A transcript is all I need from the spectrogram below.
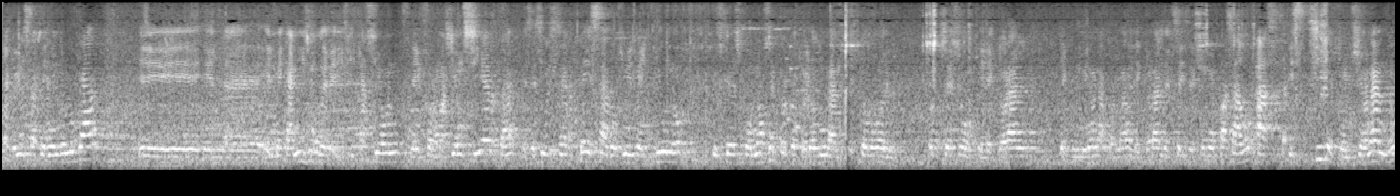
la que hoy está teniendo lugar. El, el, mecanismo de verificación de información cierta, es decir, certeza 2021, que ustedes conocen porque operó durante todo el proceso electoral que culminó la jornada electoral del 6 de junio pasado, sigue funcionando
